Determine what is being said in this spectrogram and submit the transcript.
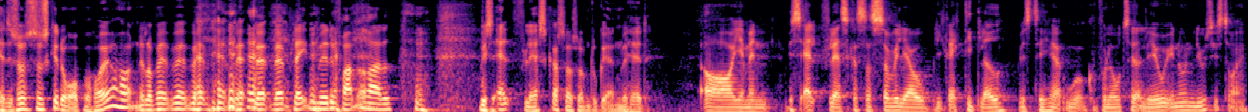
er det så, så skal du over på højre hånd, eller hvad, hvad, hvad, hvad, hvad, hvad, hvad er planen med det fremadrettet? Hvis alt flasker sig, som du gerne vil have det. Og jamen, hvis alt flasker sig, så vil jeg jo blive rigtig glad, hvis det her ur kunne få lov til at leve endnu en livshistorie.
